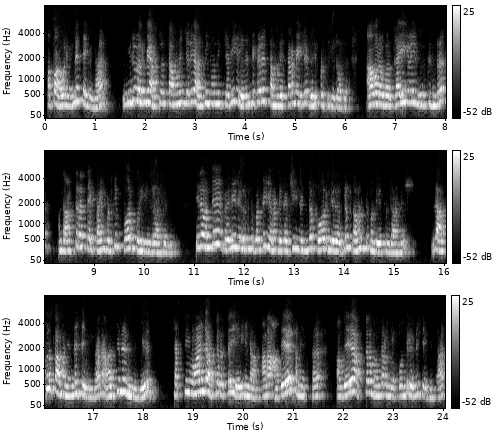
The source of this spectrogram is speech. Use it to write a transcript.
அப்ப அவர் என்ன செய்கிறார் இருவருமே அஸ்வத்தாமனும் சரி அர்ஜுனனும் சரி ரெண்டு பேரும் தம்முடைய திறமைகளை வெளிப்படுத்துகின்றார்கள். அவரவர் கைகளில் இருக்கின்ற அந்த அஸ்திரத்தை பயன்படுத்தி போர் புரிகின்றார்கள். இதை வந்து வெளியில் இருந்து கொண்டு இரண்டு கட்சியில் இருந்த போர் வீரர்கள் கவனித்துக் கொண்டிருக்கின்றார்கள். இந்த அசுவத்தாமன் என்ன செய்கின்றார் அர்ஜுனன் மீது சக்தி வாய்ந்த அஸ்திரத்தை எரிகின்றான் ஆனா அதே சமயத்துல அதே அஸ்திர மந்திரங்களை கொண்டு என்ன செய்கின்றார்?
